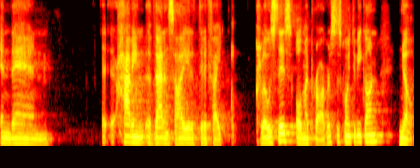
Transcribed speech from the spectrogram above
and then uh, uh, having that anxiety that if I close this, all my progress is going to be gone. No,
